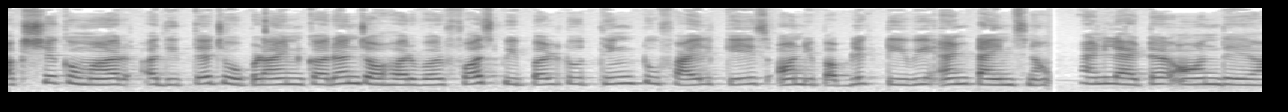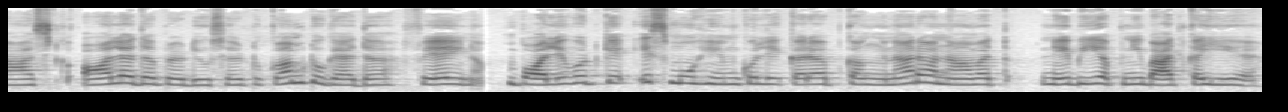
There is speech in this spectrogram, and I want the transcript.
Akshay Kumar, Aditya Chopra and Karan Johar were first people to think to file case on Republic TV and Times Now and later on they ask all other producer to come together fair in Bollywood के इस मुहिम को लेकर अब कंगना रनावत ने भी अपनी बात कही है।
